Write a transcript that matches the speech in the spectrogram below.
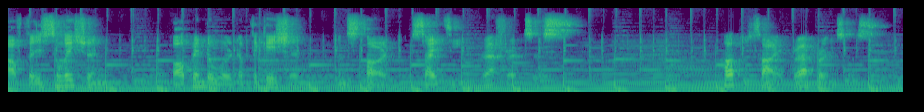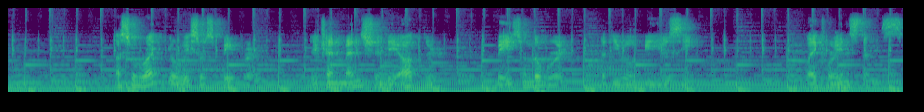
After installation, open the Word application and start citing references. How to cite references. As you write your research paper, you can mention the author based on the word that you will be using. Like for instance,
